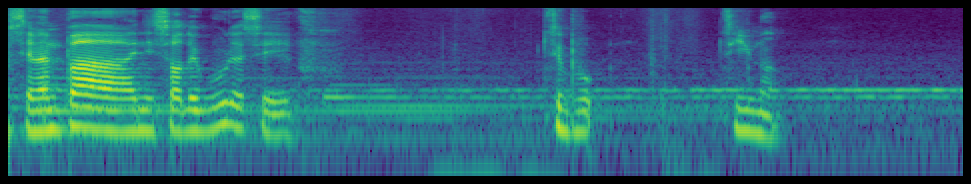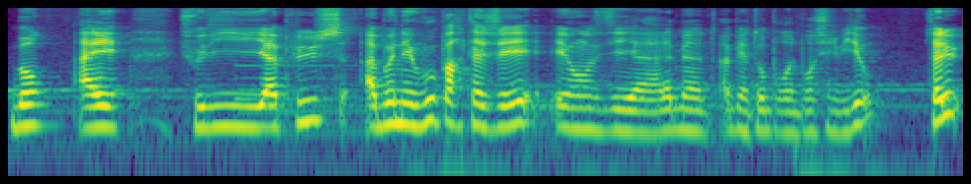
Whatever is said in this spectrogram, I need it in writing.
C'est même pas une histoire de goût, là, c'est... C'est beau. C'est humain. Bon, allez, je vous dis à plus, abonnez-vous, partagez, et on se dit à bientôt pour une prochaine vidéo. Salut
